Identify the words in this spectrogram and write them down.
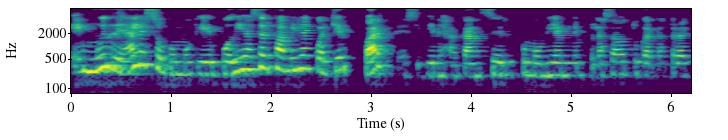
es muy real eso, como que podías hacer familia en cualquier parte si tienes a cáncer como bien emplazado en tu carta astral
